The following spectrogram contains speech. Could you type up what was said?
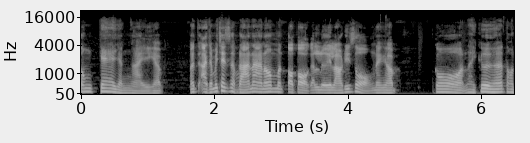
ต้องแก้ยังไงครับอาจอาจจะไม่ใช่สัปดาห์หน้าเนาะมันต่อๆกันเลยราวที่สองนะครับ ก็ไลเกอร์ฮะตอน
